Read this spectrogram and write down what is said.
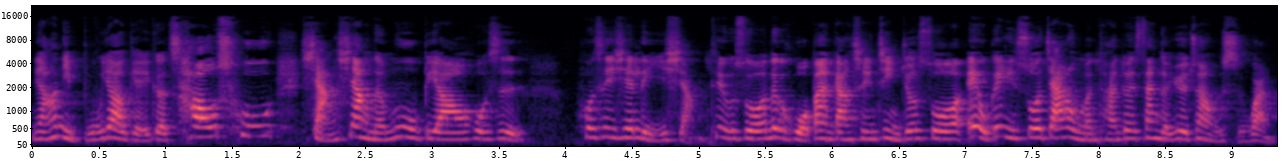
然后你不要给一个超出想象的目标，或是或是一些理想。譬如说那个伙伴刚新进，就说，哎，我跟你说，加入我们团队三个月赚五十万。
